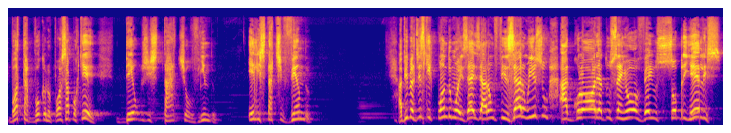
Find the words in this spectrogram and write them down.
Bota a boca no pó, sabe por quê? Deus está te ouvindo, Ele está te vendo. A Bíblia diz que quando Moisés e Arão fizeram isso, a glória do Senhor veio sobre eles.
